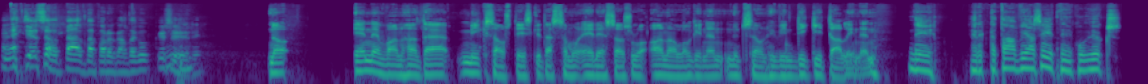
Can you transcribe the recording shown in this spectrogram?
Ei se on tältä porukalta, kun kysyy. Niin. No ennen vanhaan tämä miksaustiski tässä mun edessä olisi ollut analoginen, nyt se on hyvin digitaalinen. Niin, eli tämä on vielä siitä niin kuin yksi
